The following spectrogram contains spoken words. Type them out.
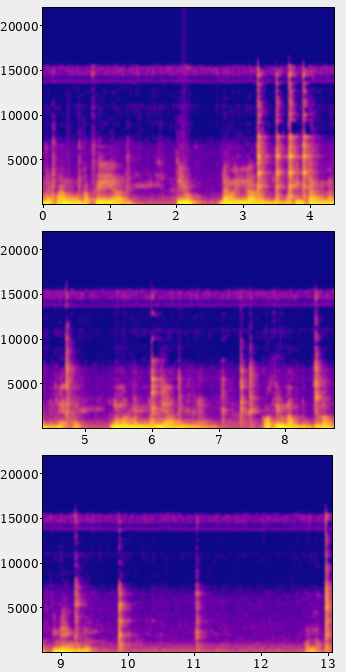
này khoảng muỗng cà phê à, tiêu. Đáng lý là mình dùng cái tiêu trắng nó đẹp hơn. Nhưng mà mình ở nhà mình à, có tiêu nào mình dùng tiêu đó, tiêu đen cũng được. Bỏ vô.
